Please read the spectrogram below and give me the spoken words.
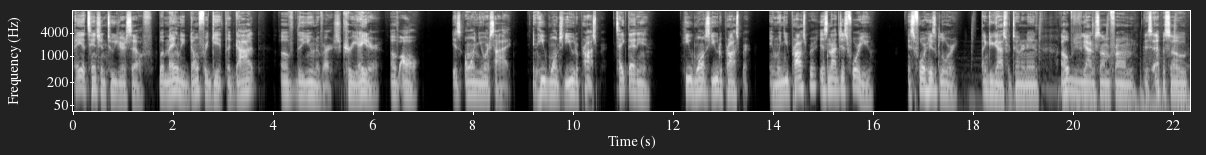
pay attention to yourself, but mainly don't forget the God of the universe, creator of all, is on your side and He wants you to prosper. Take that in. He wants you to prosper. And when you prosper, it's not just for you, it's for His glory. Thank you guys for tuning in. I hope you've gotten something from this episode.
